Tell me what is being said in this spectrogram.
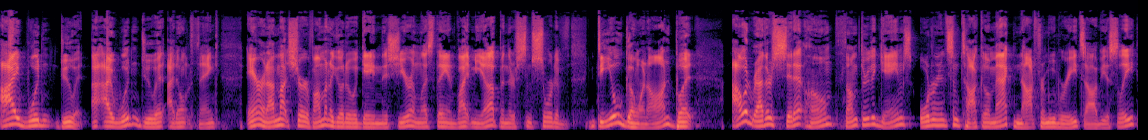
I wouldn't do it. I, I wouldn't do it. I don't think. Aaron, I'm not sure if I'm going to go to a game this year unless they invite me up and there's some sort of deal going on. But I would rather sit at home, thumb through the games, order in some Taco Mac, not from Uber Eats, obviously,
